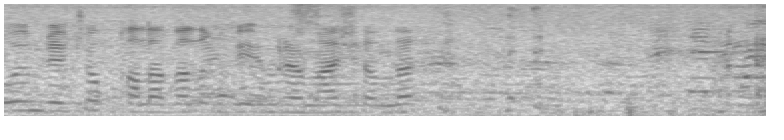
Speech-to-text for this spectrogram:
Bu Ümre çok kalabalık bir Ümre maşallah.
